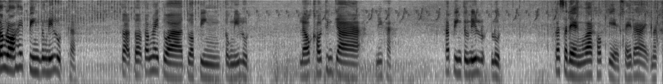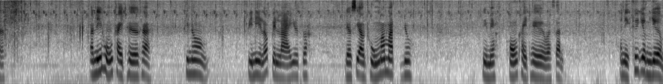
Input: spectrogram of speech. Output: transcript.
ต้องรอให้ปิงตรงนี้หลุดค่ะตัวตัวต้องให้ตัวตัวปิงตรงนี้หลุด แล้วเขาจึงจะนี่ค่ะ ถ้าปิงตรงนี้หลุด ก็แสดงว่าเขาเก่ใช้ได้นะคะ อันนี้หงไข่เธอค่ะ พี่น้อง ปีนี้แล้วเป็นหลายอยู่ตัว เดี๋ยวสิเอาถุงมามัดอยู่นี่ไหมหงไข่เธอว่าสั้นอันนี้คือเยิ่มเยิ่ม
